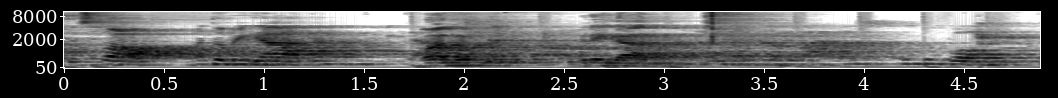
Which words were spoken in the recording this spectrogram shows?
Pessoal, muito obrigada. Valeu, obrigado. Muito bom.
